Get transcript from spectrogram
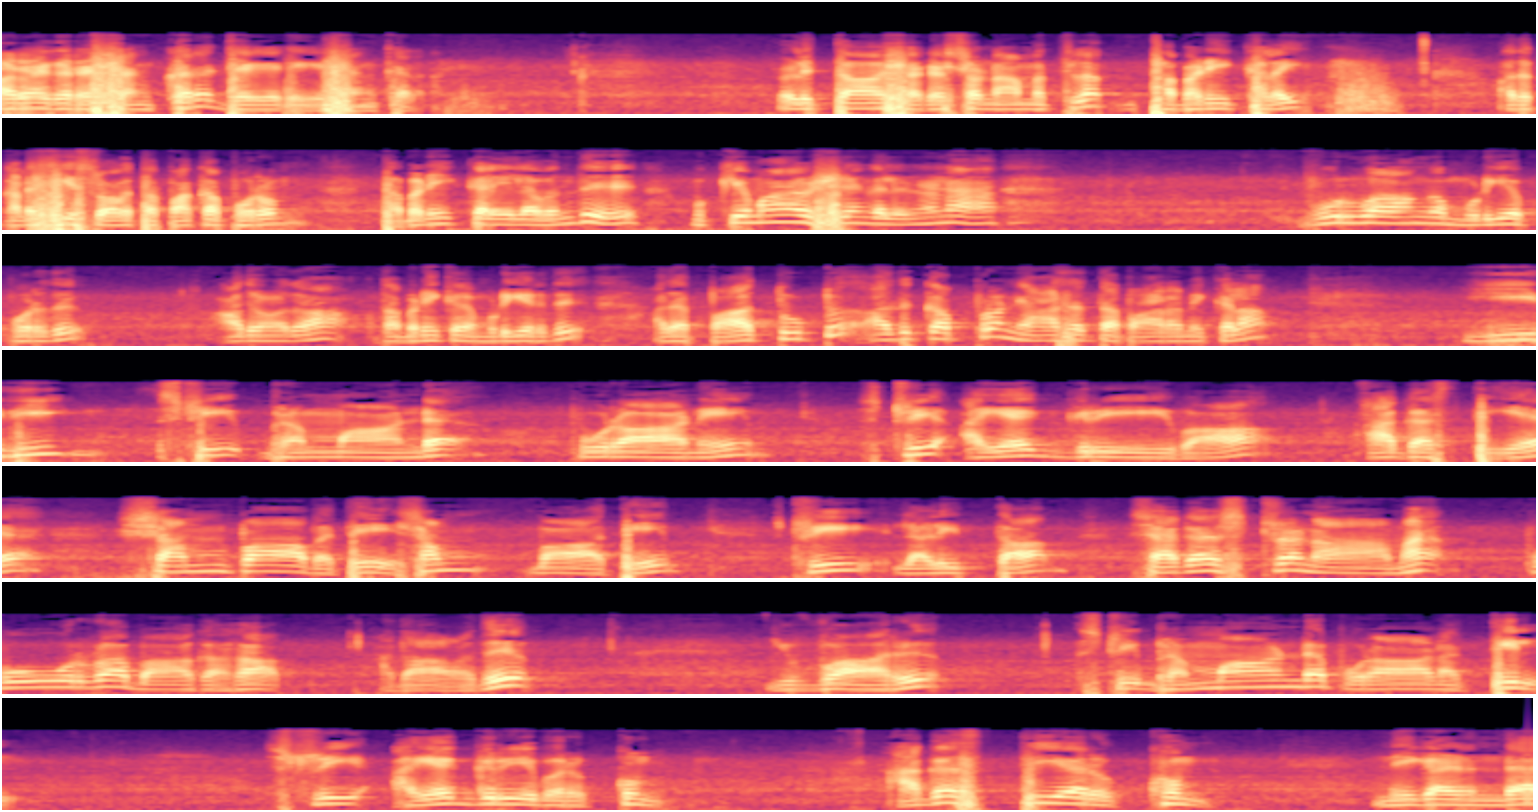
ஹரஹர சங்கர ஜெய ஜெயசங்கர லலிதா சகசநாமத்தில் தபணிக்கலை அது கடைசி ஸ்லோகத்தை பார்க்க போகிறோம் தபணிக்கலையில் வந்து முக்கியமான விஷயங்கள் என்னென்னா பூர்வாங்க முடிய போகிறது அதோட தான் தபணிக்கலை முடிகிறது அதை பார்த்துட்டு அதுக்கப்புறம் ஞாசத்தை ஆரம்பிக்கலாம். ஈதி ஸ்ரீ பிரம்மாண்ட புராணே ஸ்ரீ அயக்ரீவா அகஸ்திய சம்பாவதே சம்பாதே ஸ்ரீ லலிதா சகஸ்ரநாம பூர்வபாகா அதாவது இவ்வாறு ஸ்ரீ பிரம்மாண்ட புராணத்தில் ஸ்ரீ அயக்ரீவருக்கும் அகஸ்தியருக்கும் நிகழ்ந்த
